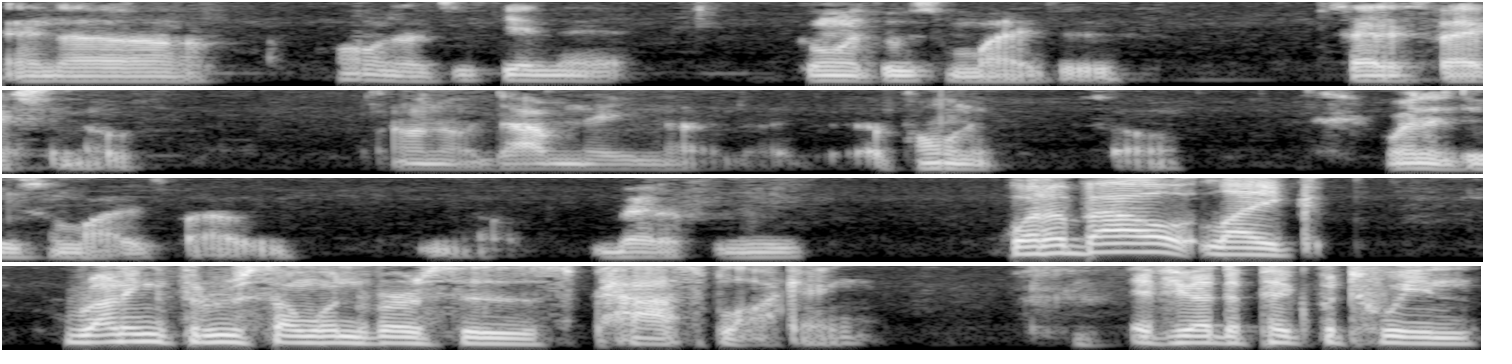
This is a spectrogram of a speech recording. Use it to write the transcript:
and uh, I don't know. Just getting that going through somebody, just satisfaction of I don't know dominating the, the, opponent. So running through somebody is probably you know better for me. What about like running through someone versus pass blocking? If you had to pick between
